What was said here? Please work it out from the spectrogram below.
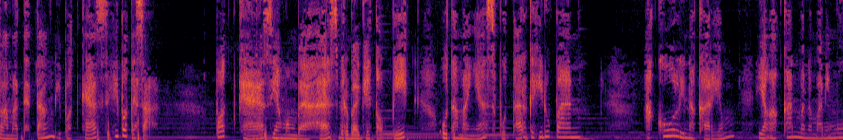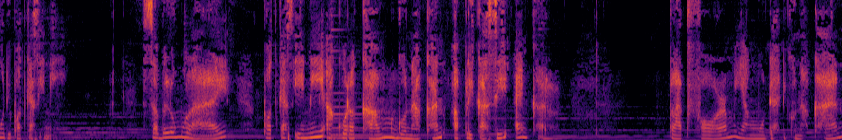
Selamat datang di podcast Hipotesa. Podcast yang membahas berbagai topik, utamanya seputar kehidupan. Aku Lina Karim yang akan menemanimu di podcast ini. Sebelum mulai, podcast ini aku rekam menggunakan aplikasi Anchor. Platform yang mudah digunakan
